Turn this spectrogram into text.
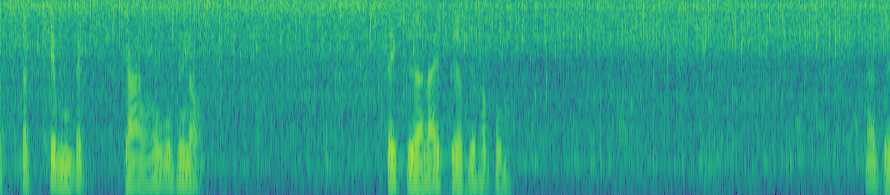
มักจะเข้มจะจางรู้พี่น้องใส่เกลือไรเตือบด้วยครับผมน่าจะ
